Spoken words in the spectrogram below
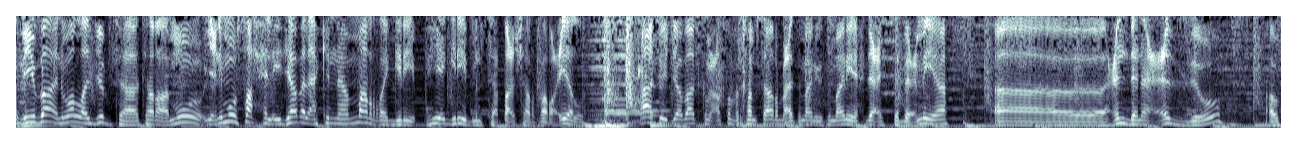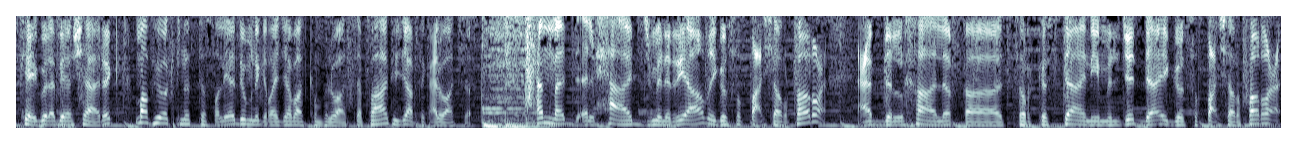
ذيبان والله جبتها ترى. مو يعني مو صح الإجابة لكنها مرة قريب. هي قريب من 19 فرع. يلا. هاتوا إجاباتكم على صفر خمسة أربعة ثمانية وثمانين أحد سبعمية. آه عندنا عزو. okay يقول أبي أشارك. ما في وقت نتصل يا دوب نقرأ إجاباتكم في الواتساب. فهات إجابتك على الواتساب. محمد الحاج من الرياض يقول 16 فرع. عبد الخالق آه، تركستاني من جدة يقول 16 فرع.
